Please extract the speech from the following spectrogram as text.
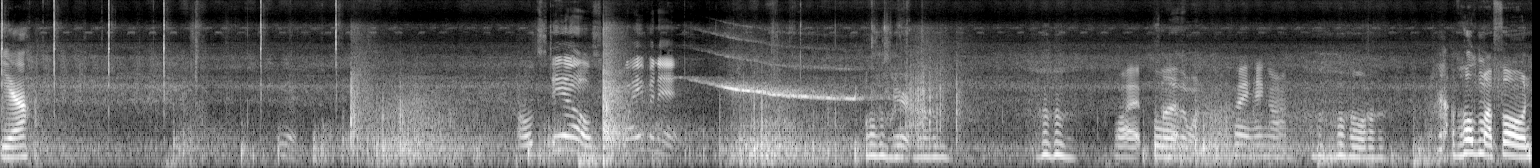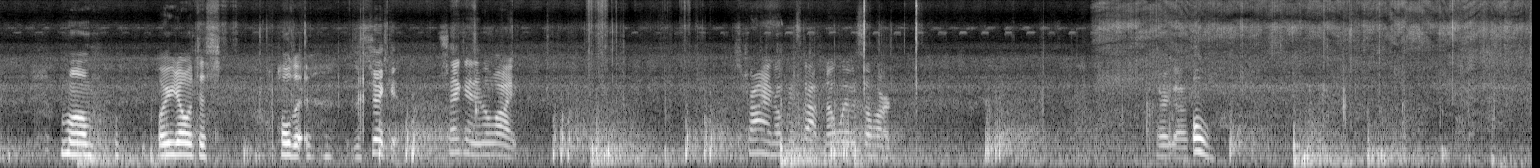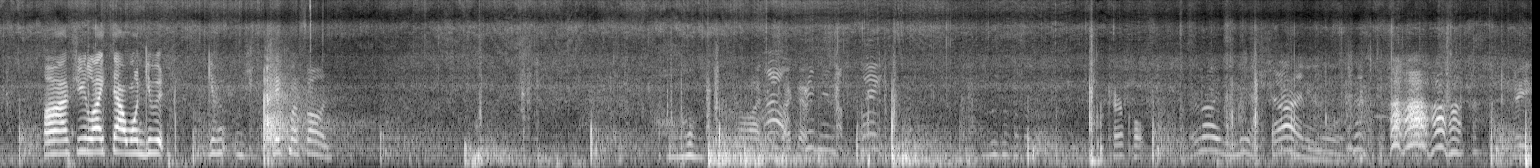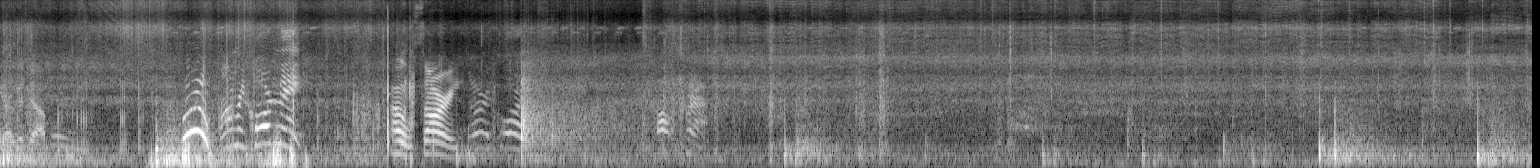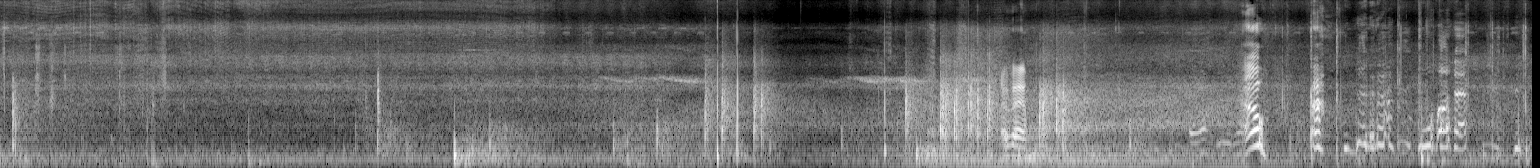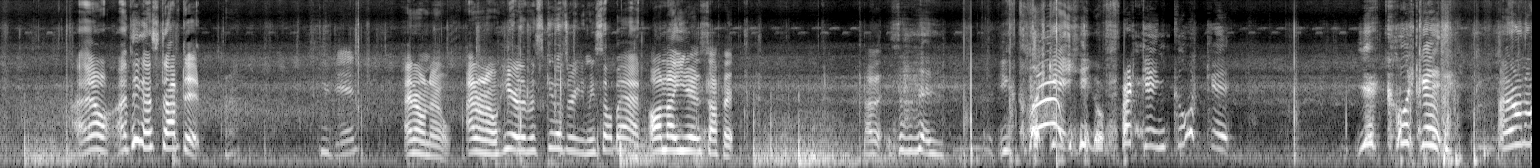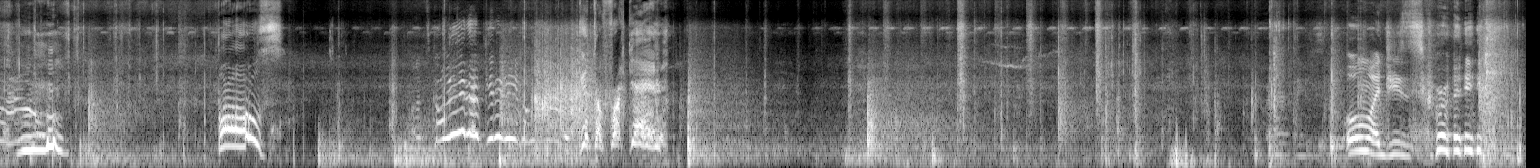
Yeah. Hold still. Stop waving it. Oh Here, What? another one. Okay, hang on. I'm holding my phone. Mom, what are you doing with this? Hold it. Just shake it. Shake it, it'll light. It's trying. Okay, stop. Don't wave it so hard. There it goes. Oh. Uh, after you like that one, give it, give, it- take my phone. It'll light in a second. in the face. Careful. They're not even being shy anymore. There you go. Good job. I'm recording me. Oh, sorry. Recording. Oh crap. Okay. Oh! what? I don't. I think I stopped it. You did? I don't know. I don't know. Here, the mosquitoes are eating me so bad. Oh no, you didn't stop it. Stop it, stop it. You click it, you freaking click it. You click it. I don't know how. Balls. Let's go in. I'm getting it. Get the frickin'! Oh my Jesus Christ.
